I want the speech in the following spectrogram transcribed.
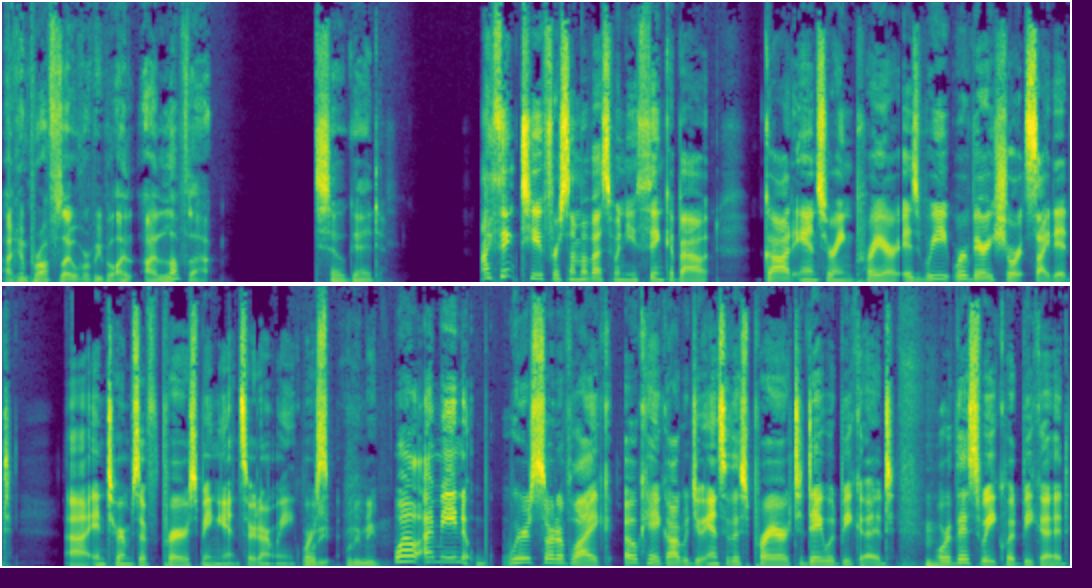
I can prophesy over people. I, I love that. So good. I think too, for some of us, when you think about God answering prayer, is we we're very short sighted uh, in terms of prayers being answered, aren't we? We're What do, you, what do you mean? Well, I mean, we're sort of like, okay, God, would you answer this prayer? Today would be good, or this week would be good.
